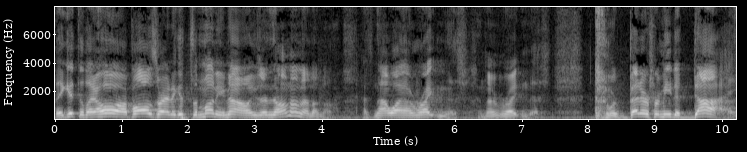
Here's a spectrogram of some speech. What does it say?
they get to like, oh, Paul's trying to get some money now. He said, no, no, no, no, no. That's not why I'm writing this. I'm not writing this. We're better for me to die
